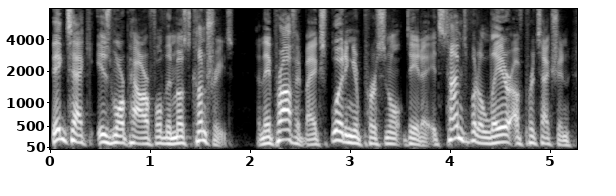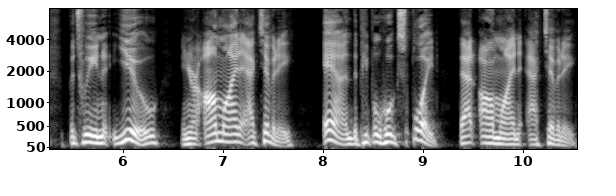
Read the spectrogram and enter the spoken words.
Big tech is more powerful than most countries, and they profit by exploiting your personal data. It's time to put a layer of protection between you and your online activity and the people who exploit that online activity.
